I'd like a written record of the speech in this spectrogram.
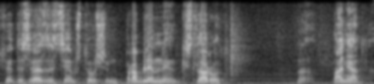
все это связано с тем, что, в общем, проблемный кислород. Ну, понятно.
